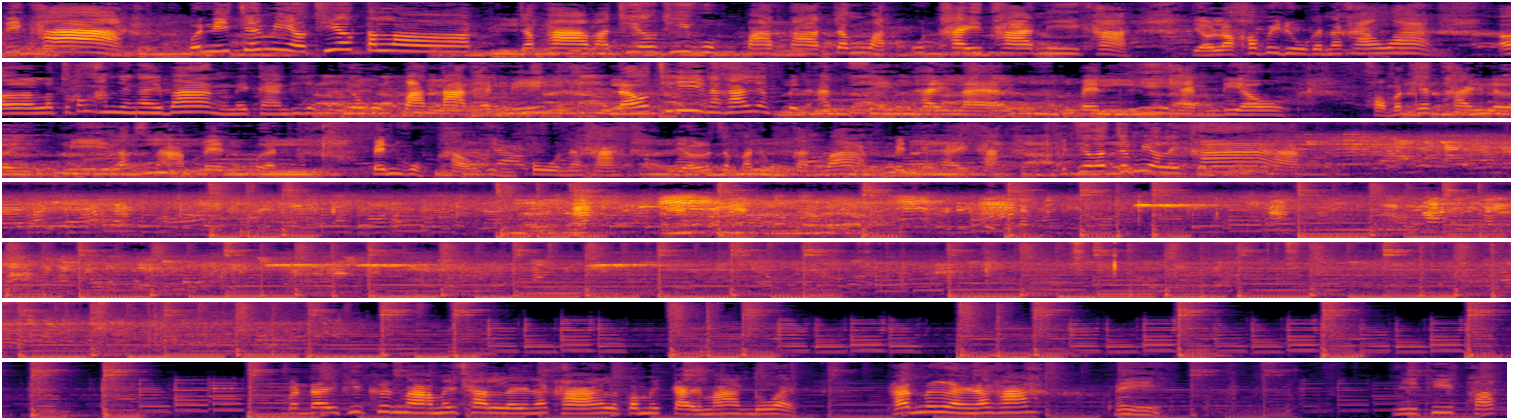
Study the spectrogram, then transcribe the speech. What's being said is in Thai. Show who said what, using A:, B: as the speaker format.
A: สวัสดีค่ะ วันนี้เจ๊เหมียวเที่ยวตลอด จะพามาเที่ยวที่หุบป่าตาดจังหวัดอุทัยธานีค่ะ เดี๋ยวเราเข้าไปดูกันนะคะว่าเออเราจะต้องทำยังไงบ้างในการที่จะมาเที่ยวหุบป่าตาดแห่งนี้ แล้วที่นี่นะคะยังเป็นอันซีนไทยแลนด์เป็นที่แห่งเดียวของประเทศไทยเลย มีลักษณะเป็นเหมือนเป็นหุบเขาหินปูนนะคะ เดี๋ยวเราจะมาดูกันว่าเป็นยังไงค่ะ ไปเที่ยวกับเจ๊เมียวเลยค่ะ บันไดที่ขึ้นมาไม่ชันเลยนะคะ แล้วก็ไม่ไกลมากด้วย ถ้าเหนื่อยนะคะ นี่ มีที่พัก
